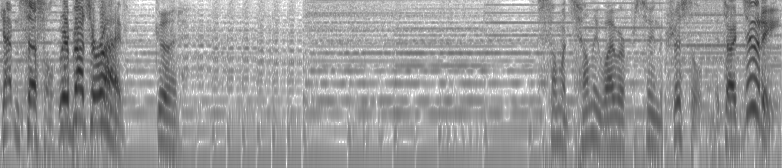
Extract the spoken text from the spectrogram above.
Captain Cecil, we're about to arrive. Good. Someone tell me why we're pursuing the crystals. It's our duty!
